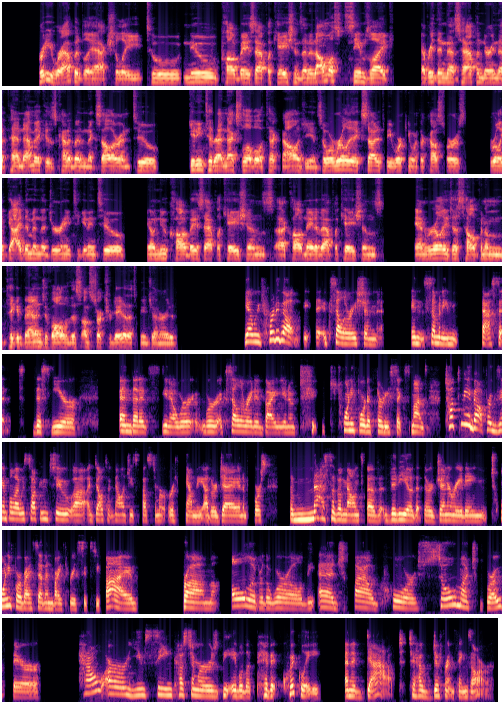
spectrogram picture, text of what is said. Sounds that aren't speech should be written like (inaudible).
pretty rapidly actually to new cloud-based applications and it almost seems like everything that's happened during the pandemic has kind of been an accelerant to getting to that next level of technology and so we're really excited to be working with our customers to really guide them in the journey to get into you know new cloud-based applications uh, cloud native applications and really just helping them take advantage of all of this unstructured data that's being generated. Yeah we've heard about acceleration in so many facets this year and that it's you know we're we're accelerated by you know 24 to 36 months. Talk to me about for example i was talking to uh, a dell technologies customer earthcam the other day and of course the massive amount of video that they're generating 24 by 7 by 365 from all over the world the edge cloud core so much growth there. How are you seeing customers be able to pivot quickly and adapt to how different things are.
